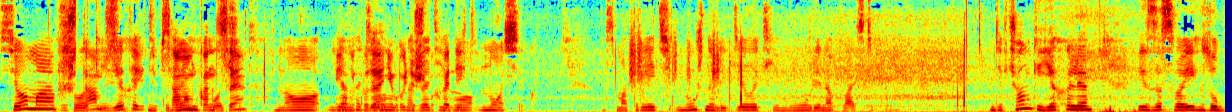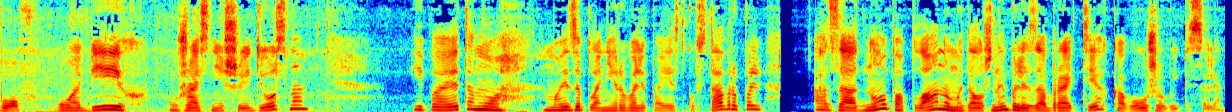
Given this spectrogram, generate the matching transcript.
Сема в шоке. Ехать никуда не конце? хочет. Но и я хотела не показать его носик посмотреть, нужно ли делать ему ринопластику. Девчонки ехали из-за своих зубов. У обеих ужаснейшие десна. И поэтому мы запланировали поездку в Ставрополь, а заодно по плану мы должны были забрать тех, кого уже выписали.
